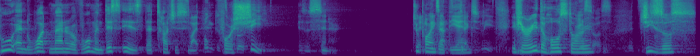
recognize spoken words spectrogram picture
who and what manner of woman this is that touches him, Zwei Punkte zum for she is a sinner. Two Wenn du den points at the end. If you read the whole story, Jesus wird Jesus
